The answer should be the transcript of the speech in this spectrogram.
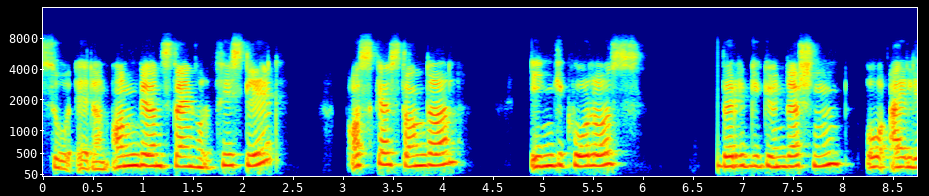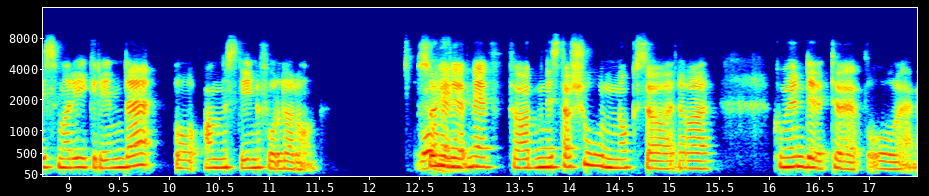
Så er det Annbjørn Steinholm Fyslid. Asgeir Standal. Inge Kålås. Børge Gundersen og Eilis Marie Grinde og Anne Stine Foldarån. Så er det med for administrasjonen også, da kommunedirektør og eh,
